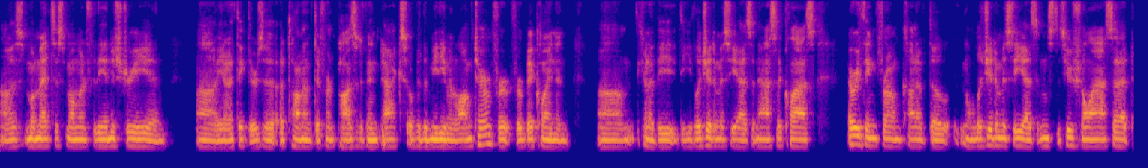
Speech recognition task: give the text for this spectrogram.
Uh, it was a momentous moment for the industry. And, uh, you know, I think there's a, a, ton of different positive impacts over the medium and long term for, for Bitcoin and, um, kind of the, the legitimacy as an asset class, everything from kind of the you know, legitimacy as an institutional asset,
